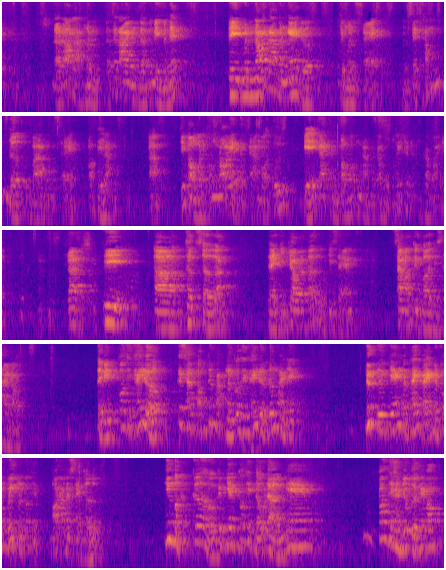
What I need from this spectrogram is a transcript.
là đó là mình là cái tai mình gần cái miệng mình hết thì mình nói ra mình nghe được thì mình sẽ mình sẽ thấm được và mình sẽ có thể làm. À, chứ còn mình không nói là tất cả mọi thứ kể cả thành công cũng nằm trong một mấy cái nằm ra ngoài được. À, rồi thì à, thực sự thì chị Châu đã tới một chia sẻ. Sản phẩm tuyệt vời thì sai rồi. Tại vì có thể thấy được cái sản phẩm trước mặt mình có thể thấy được đúng không anh em? Nước rửa chén mình thấy vậy, mình không biết mình có thể bỏ ra mình xài thử. Nhưng mà cái cơ hội kinh doanh có thể đổ đời nghe có thể hình dung được hay không?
